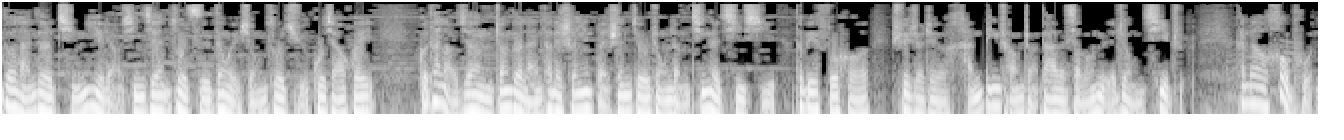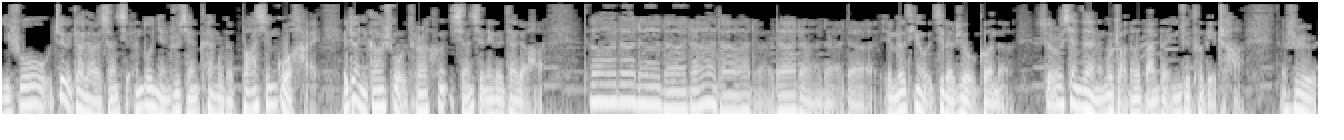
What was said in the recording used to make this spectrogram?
德兰的《情义两心间》，作词邓伟雄，作曲顾嘉辉。歌坛老将张德兰，他的声音本身就有种冷清的气息，特别符合睡着这个寒冰床长大的小龙女的这种气质。看到后谱，你说这个调调想起 N 多年之前看过的《八仙过海》。哎，对，你刚刚说，我突然哼想起那个调调哈，哒哒哒哒哒哒哒哒哒哒，有没有听友记得这首歌呢？虽然说现在能够找到的版本音质特别差，但是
